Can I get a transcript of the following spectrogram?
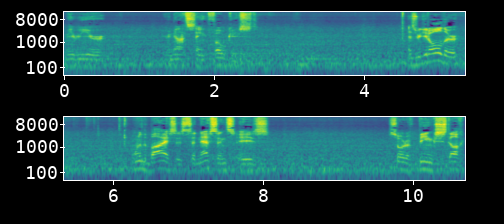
Maybe you're you're not staying focused. As we get older, one of the biases, senescence, is sort of being stuck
